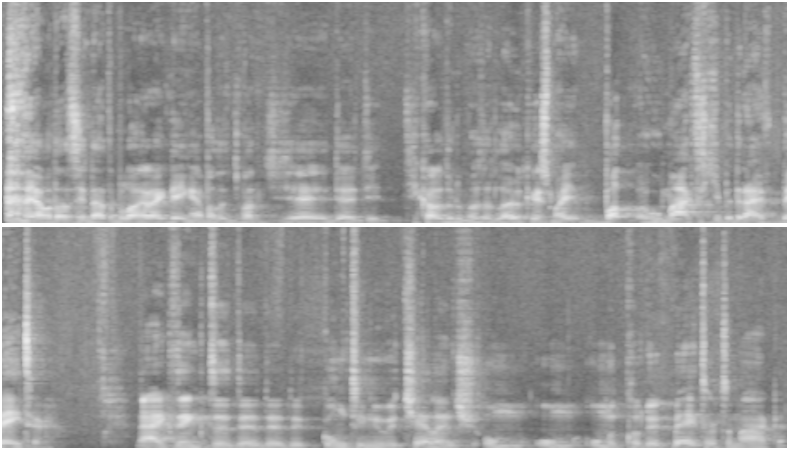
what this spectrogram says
Ja, want dat is inderdaad een belangrijk ding. Hè? Want, want je, de, je kan het doen omdat het leuk is, maar wat, hoe maakt het je bedrijf beter? Nou, ik denk de, de, de, de continue challenge om, om, om het product beter te maken,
